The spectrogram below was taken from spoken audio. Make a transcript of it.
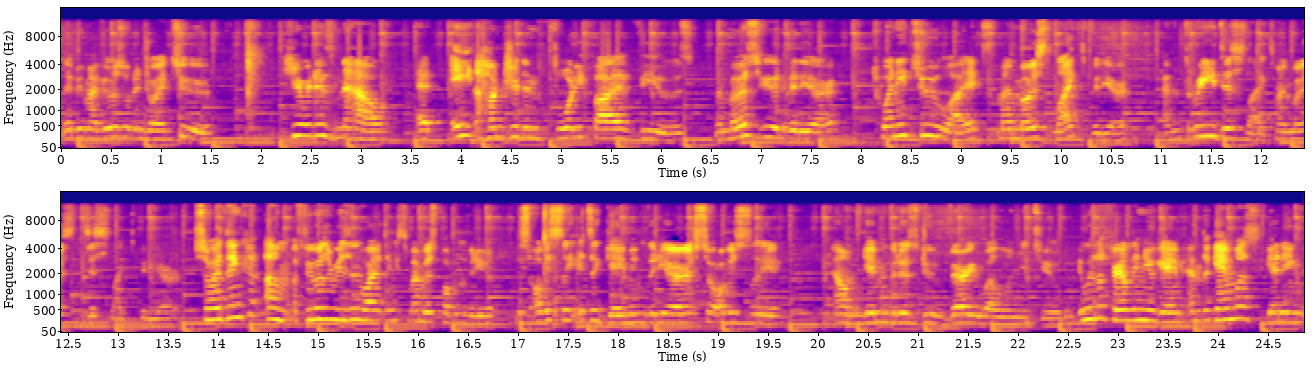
maybe my viewers would enjoy it too. Here it is now at 845 views, my most viewed video, 22 likes, my most liked video, and 3 dislikes, my most disliked video. So I think um, a few of the reasons why I think it's my most popular video is obviously it's a gaming video, so obviously um, gaming videos do very well on YouTube. It was a fairly new game, and the game was getting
